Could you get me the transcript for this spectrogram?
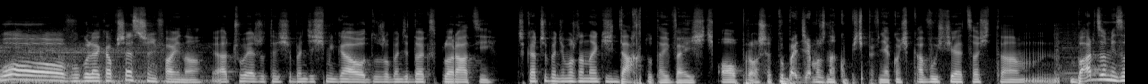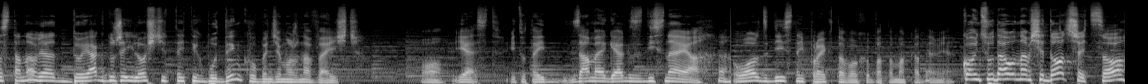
Wow, w ogóle jaka przestrzeń fajna. Ja czuję, że tutaj się będzie śmigało, dużo będzie do eksploracji. Ciekawe, czy będzie można na jakiś dach tutaj wejść. O, proszę, tu będzie można kupić pewnie jakąś kawusię, coś tam. Bardzo mnie zastanawia, do jak dużej ilości tutaj tych budynków będzie można wejść. O, jest. I tutaj zamek jak z Disneya. Walt Disney projektował chyba tą akademię. W końcu udało nam się dotrzeć, co?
